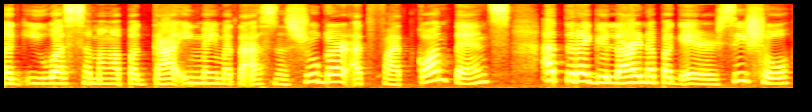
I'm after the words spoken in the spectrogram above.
pag-iwas sa mga pagkaing may mataas na sugar at fat contents at regular na pag-ehersisyo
